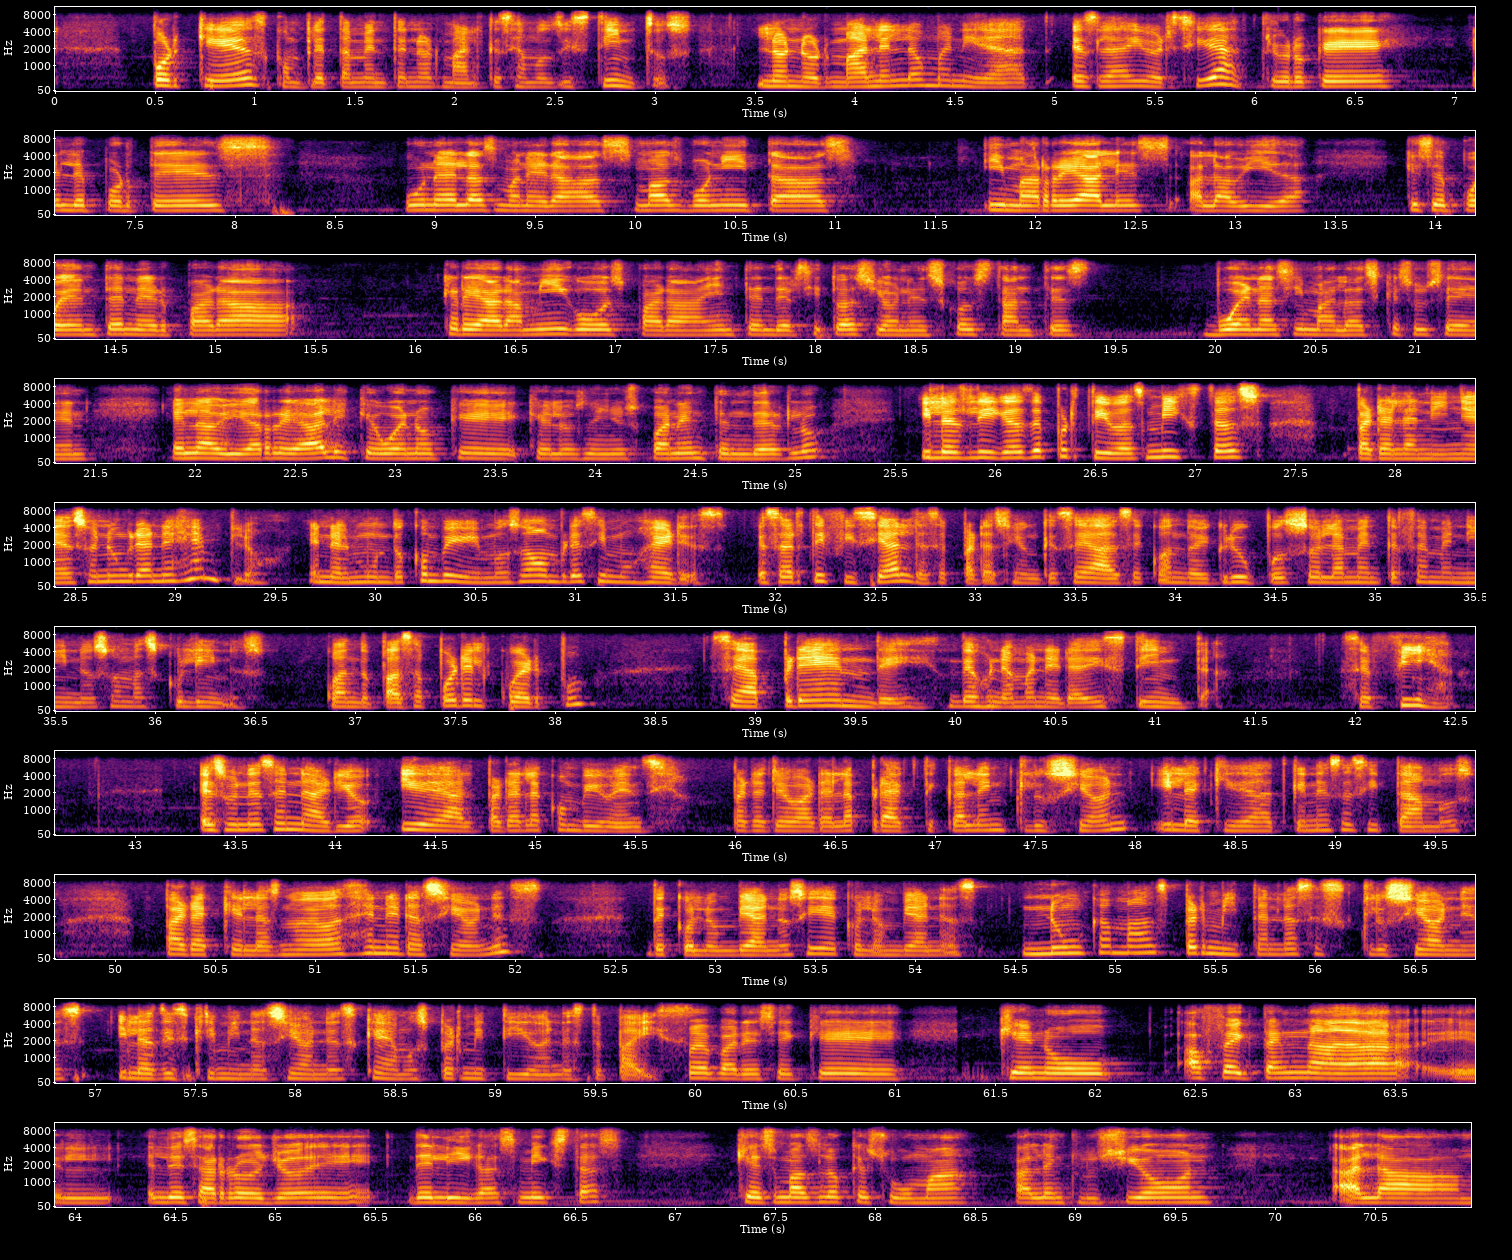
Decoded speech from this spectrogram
porque es completamente normal que seamos distintos. Lo normal en la humanidad es la diversidad. Yo creo que el deporte es una de las maneras más bonitas, y más reales a la vida que se pueden tener para crear amigos, para entender situaciones constantes buenas y malas que suceden en la vida real y qué bueno que, que los niños puedan entenderlo. Y las ligas deportivas mixtas para la niñez son un gran ejemplo. En el mundo convivimos hombres y mujeres. Es artificial la separación que se hace cuando hay grupos solamente femeninos o masculinos. Cuando pasa por el cuerpo, se aprende de una manera distinta se fija. Es un escenario ideal para la convivencia, para llevar a la práctica la inclusión y la equidad que necesitamos para que las nuevas generaciones de colombianos y de colombianas nunca más permitan las exclusiones y las discriminaciones que hemos permitido en este país. Me parece que, que no afecta en nada el, el desarrollo de, de ligas mixtas, que es más lo que suma a la inclusión, a la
